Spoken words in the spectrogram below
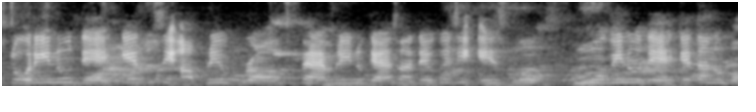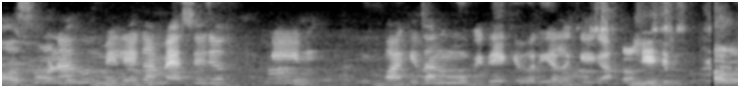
ਸਟੋਰੀ ਨੂੰ ਦੇਖ ਕੇ ਤੁਸੀਂ ਆਪਣੀ ਫੈਮਿਲੀ ਨੂੰ ਕਹਿ ਸਕਦੇ ਹੋ ਕਿ ਜੀ ਇਸ ਮੂਵੀ ਨੂੰ ਦੇਖ ਕੇ ਤੁਹਾਨੂੰ ਬਹੁਤ ਸੋਹਣਾ ਮਿਲੇਗਾ ਮੈਸੇਜ ਕਿ ਬਾਕੀ ਤੁਹਾਨੂੰ ਮੂਵੀ ਦੇਖ ਕੇ ਵਧੀਆ ਲੱਗੇਗਾ। ਠੀਕ ਹੈ। ਆਹ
